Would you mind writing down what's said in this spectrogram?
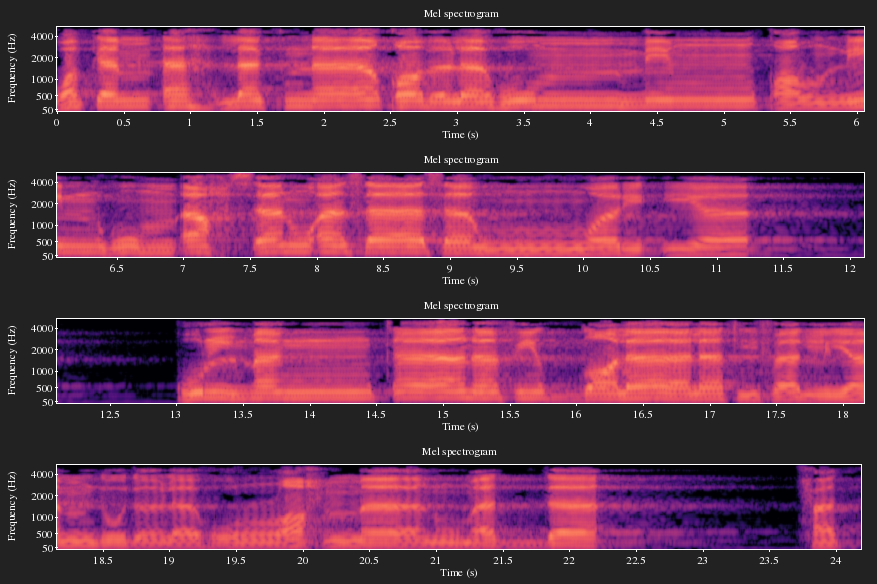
وَكَمْ أَهْلَكْنَا قَبْلَهُم مِّن قَرْنٍ هُمْ أَحْسَنُ أَثَاثًا وَرِئْيًا قُلْ مَن كَانَ فِي الضَّلَالَةِ فَلْيَمْدُدْ لَهُ الرَّحْمَٰنُ مَدًّا حَتَّىٰ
